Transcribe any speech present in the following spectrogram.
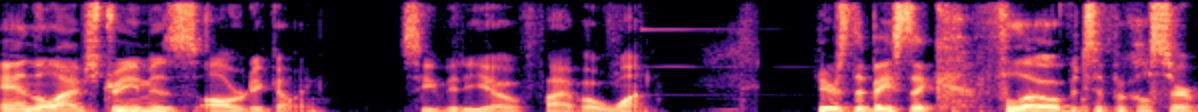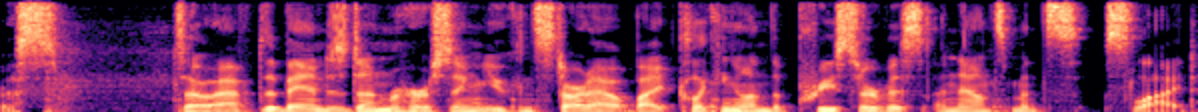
And the live stream is already going. See video 501. Here's the basic flow of a typical service. So after the band is done rehearsing, you can start out by clicking on the pre-service announcements slide.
